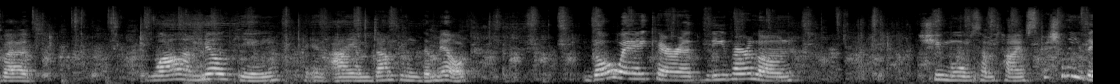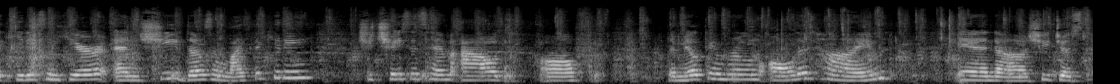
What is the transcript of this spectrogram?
but while I'm milking and I am dumping the milk go away carrot. Leave her alone. She moves sometimes especially the kitty's in here and she doesn't like the kitty she chases him out of the milking room all the time and uh, she just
